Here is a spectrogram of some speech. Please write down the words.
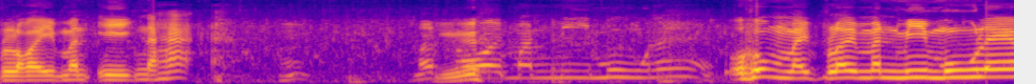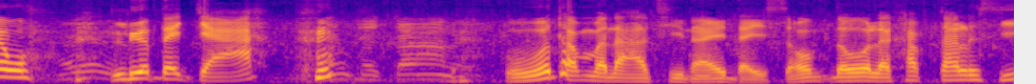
ปล่อยมันอีกนะฮะมันยื้ปอล่อยมันมีมูแล้วโอ้ไม่ปล่อยมันมีหมูแล้วเออเหลือแต่จ๋ามันจะจ้างโอ้ธรรมดาที่ไหนได้สองตัวแล้วครับตาลสี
